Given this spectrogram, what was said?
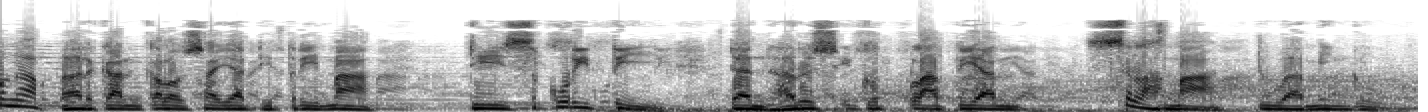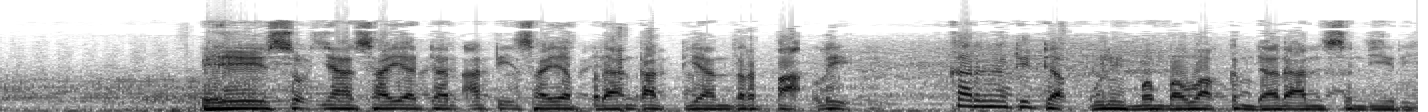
mengabarkan kalau saya diterima di security dan harus ikut pelatihan selama dua minggu. Besoknya saya dan adik saya berangkat diantar Pak Lik karena tidak boleh membawa kendaraan sendiri.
